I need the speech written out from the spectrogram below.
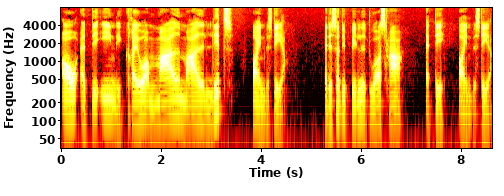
og at det egentlig kræver meget, meget lidt at investere. Er det så det billede, du også har af det at investere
